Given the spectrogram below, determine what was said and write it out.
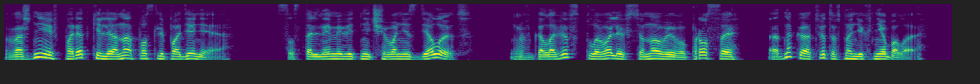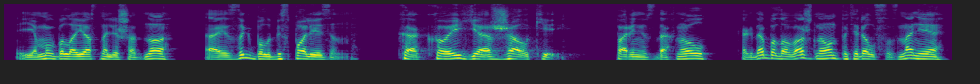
Важнее, в порядке ли она после падения. С остальными ведь ничего не сделают? В голове всплывали все новые вопросы, однако ответов на них не было. Ему было ясно лишь одно, а язык был бесполезен. «Какой я жалкий!» Парень вздохнул. Когда было важно, он потерял сознание,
